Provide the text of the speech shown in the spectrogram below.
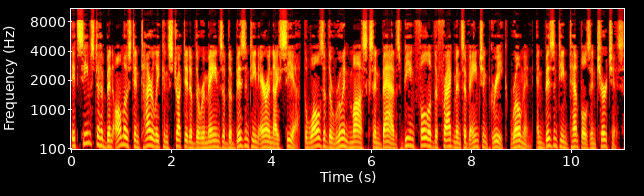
It seems to have been almost entirely constructed of the remains of the Byzantine-era Nicaea, the walls of the ruined mosques and baths being full of the fragments of ancient Greek, Roman, and Byzantine temples and churches.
